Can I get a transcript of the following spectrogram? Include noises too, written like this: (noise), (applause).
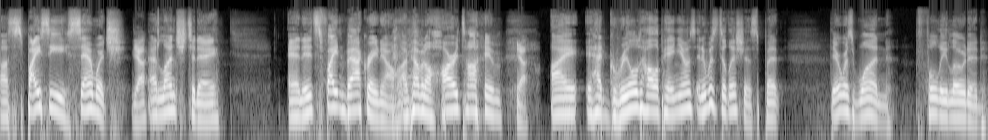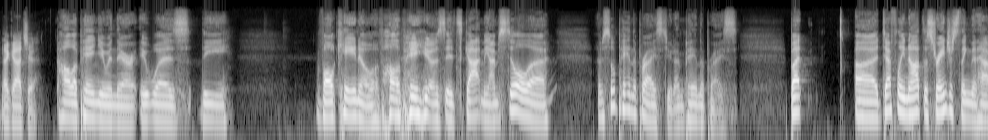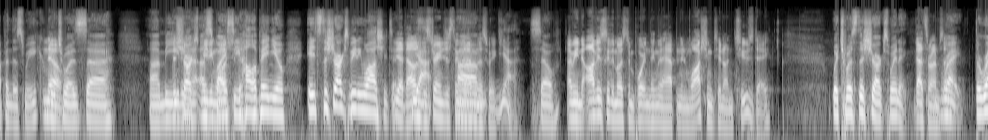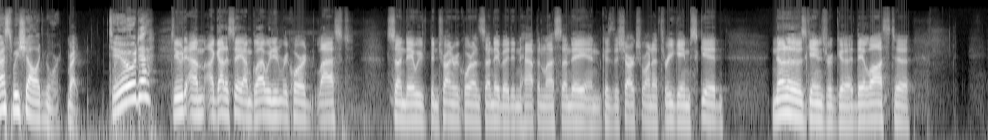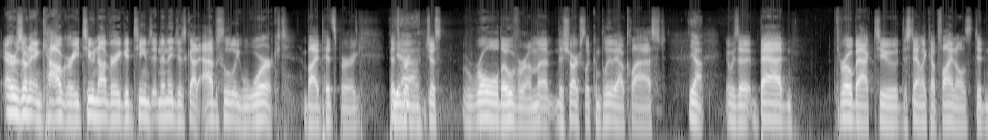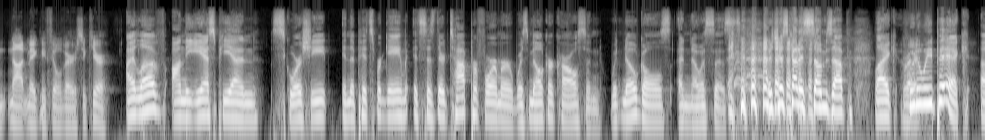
a spicy sandwich Yeah? at lunch today, and it's fighting back right now. (laughs) I'm having a hard time. yeah, I it had grilled jalapenos, and it was delicious, but there was one fully loaded I gotcha. jalapeno in there. It was the volcano of (laughs) jalapenos. It's got me. I'm still uh I'm still paying the price, dude. I'm paying the price. Uh definitely not the strangest thing that happened this week, No. which was uh uh, me eating Sharks a, spicy jalapeno. It's the Sharks beating Washington. Yeah, that was the strangest thing that happened Um, this week. Yeah. So, I mean, obviously, the most important thing that happened in Washington on Tuesday. which was the Sharks winning. That's what I'm saying. Right. The rest we shall ignore. Right. Dude. Dude, um, I gotta say, I'm glad we didn't record last Sunday. We've been trying to record on Sunday, but it didn't happen last Sunday, and because the Sharks were on a three-game skid, none of those games were good. They lost to Arizona and Calgary, two not very good teams, and then they just got absolutely worked by Pittsburgh. Pittsburgh Yeah. just rolled over them. Uh, the Sharks looked completely outclassed. Yeah. It was a bad throwback to the Stanley Cup Finals. Did not make me feel very secure. I love on the ESPN score sheet in the Pittsburgh game, it says their top performer was Melker Karlsson with no goals and no assists. (laughs) it just kind of sums up like, who Right. do we pick? Uh,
